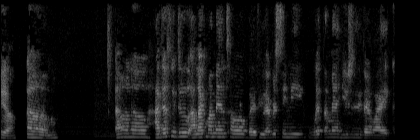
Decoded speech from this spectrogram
Yeah. Um, I don't know. I definitely do. I like my men tall, but if you ever see me with a man, usually they're like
